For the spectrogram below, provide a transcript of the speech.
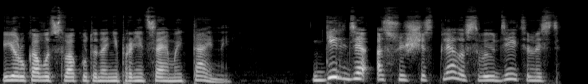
Ее руководство окутано непроницаемой тайной. Гильдия осуществляла свою деятельность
